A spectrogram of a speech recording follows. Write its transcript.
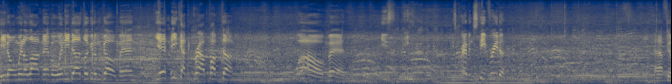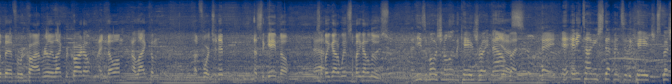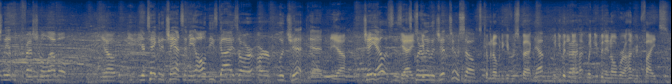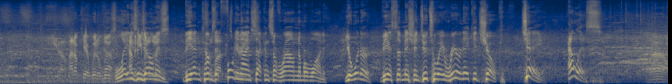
He don't win a lot, man, but when he does, look at him go, man. Yeah, he got the crowd pumped up. Whoa, man. He's he, he's grabbing Steve Rita. And I feel bad for Ricardo. I really like Ricardo. I know him. I like him. Unfortunate. That's the game, though. Yeah. Somebody got to win. Somebody got to lose. And he's emotional in the cage right now. Yes. But hey, anytime you step into the cage, especially at the professional level, you know, you're taking a chance. I mean, all these guys are, are legit. And Yeah. Jay Ellis is, Yeah, is clearly give- legit too. So He's coming over to give respect. Yep. When you've been in a, when you've been in over hundred fights, I don't care win or lose. Ladies and gentlemen, the end comes at 49 experience. seconds of round number one. Your winner via submission due to a rear naked choke, Jay Ellis. Wow.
